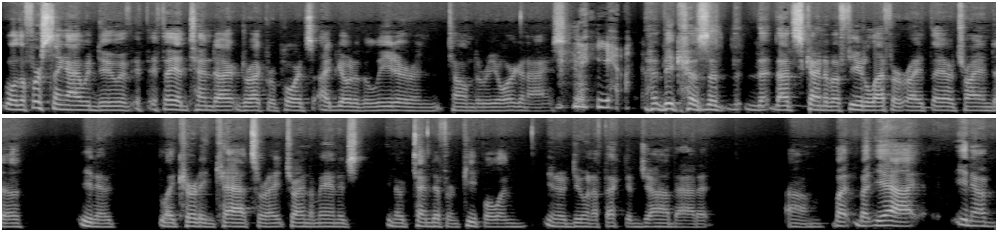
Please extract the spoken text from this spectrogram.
well, the first thing I would do if, if they had 10 direct reports, I'd go to the leader and tell them to reorganize. yeah. because that's kind of a futile effort right there, trying to, you know, like herding cats, right? Trying to manage, you know, 10 different people and, you know, do an effective job at it. Um, but, but yeah, you know,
